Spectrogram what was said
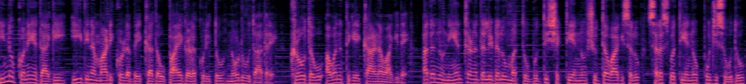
ಇನ್ನು ಕೊನೆಯದಾಗಿ, ಈ ದಿನ ಮಾಡಿಕೊಳ್ಳಬೇಕಾದ ಉಪಾಯಗಳ ಕುರಿತು ನೋಡುವುದಾದರೆ, ಕ್ರೋಧವು ಅವನತಿಗೆ ಕಾರಣವಾಗಿದೆ. ಅದನ್ನು ನಿಯಂತ್ರಣದಲ್ಲಿಡಲು ಮತ್ತು ಬುದ್ಧಿಶಕ್ತಿಯನ್ನು ಶುದ್ಧವಾಗಿಸಲು ಸರಸ್ವತಿಯನ್ನು ಪೂಜಿಸುವುದು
